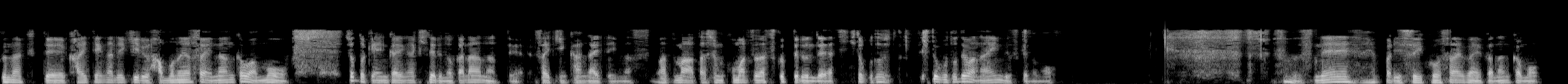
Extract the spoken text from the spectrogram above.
少なくて回転ができる葉物野菜なんかはもう、ちょっと限界が来てるのかななんて最近考えています。まあ、まあ、私も小松菜作ってるんで、一言、一言ではないんですけども。そうですね。やっぱり水耕栽培かなんかも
